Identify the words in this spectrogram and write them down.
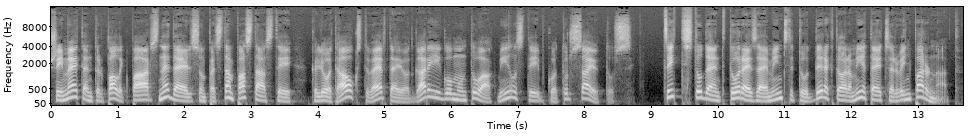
Šī meitene tur palika pāris nedēļas, un pēc tam pastāstīja, ka ļoti augstu vērtējot garīgumu un tuvāk mīlestību, ko tur sajutusi. Citi studenti toreizējiem institūta direktoram ieteica ar viņu parunāt.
